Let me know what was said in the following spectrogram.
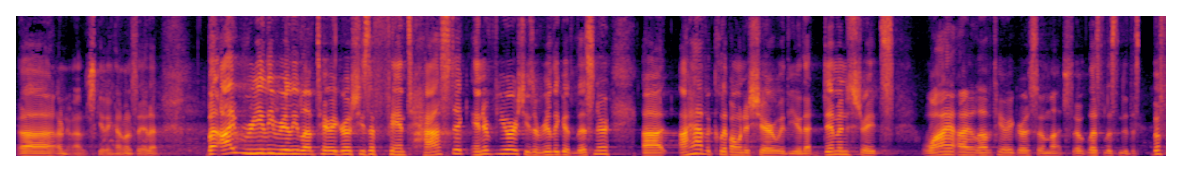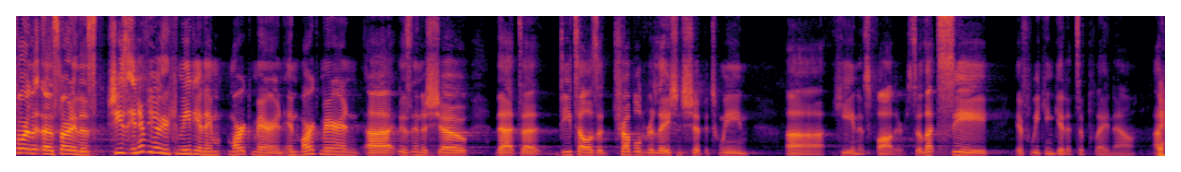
Uh, I'm, I'm just kidding, I don't want to say that. But I really, really love Terry Gross. She's a fantastic interviewer. She's a really good listener. Uh, I have a clip I want to share with you that demonstrates why I love Terry Gross so much. So let's listen to this. Before uh, starting this, she's interviewing a comedian named Marc Maron. And Marc Maron uh, is in a show that uh, details a troubled relationship between uh, he and his father. So let's see if we can get it to play now. There.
